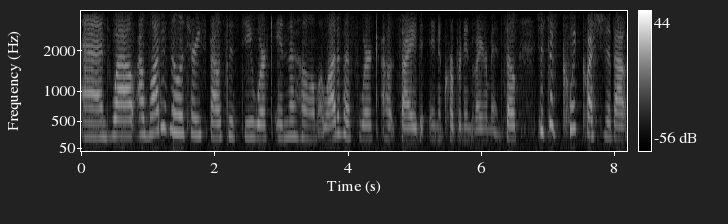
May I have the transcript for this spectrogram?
And while a lot of military spouses do work in the home, a lot of us work outside in a corporate environment. So just a quick question about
